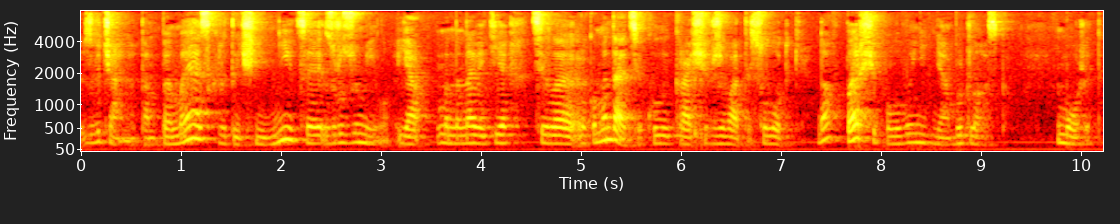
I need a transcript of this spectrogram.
звичайно, там ПМС, критичні дні, це зрозуміло. Я, У мене навіть є ціла рекомендація, коли краще вживати солодкі. Да? В першій половині дня, будь ласка, можете.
